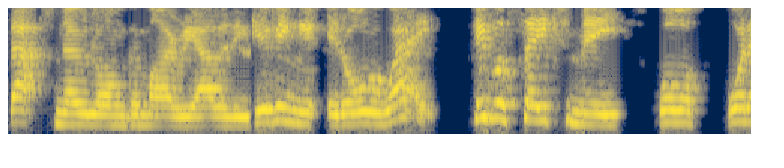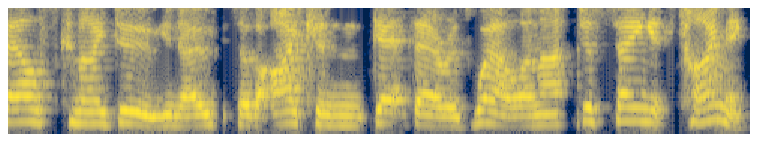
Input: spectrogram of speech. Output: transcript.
that's no longer my reality, giving it all away. People say to me, well, what else can I do, you know, so that I can get there as well? And I'm just saying it's timing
